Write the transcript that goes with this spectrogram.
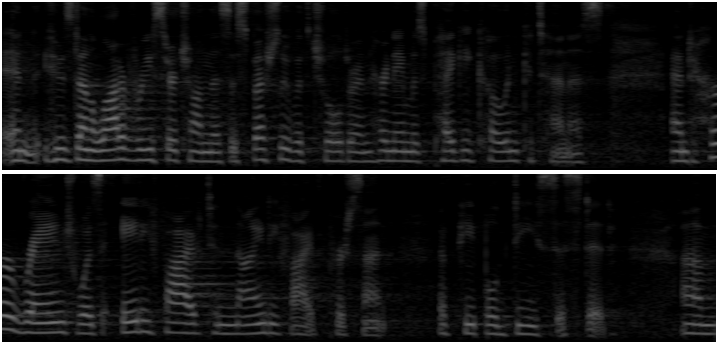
and who's done a lot of research on this, especially with children, her name is Peggy Cohen Kettenis, and her range was 85 to 95% of people desisted. Um,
